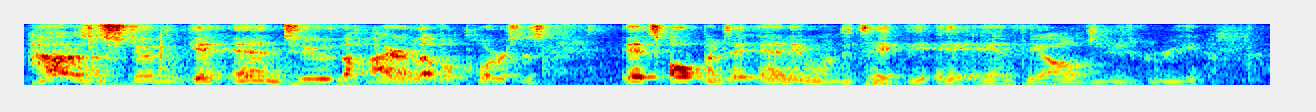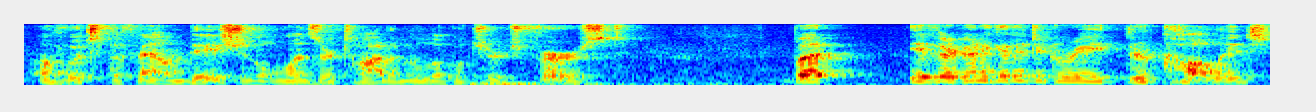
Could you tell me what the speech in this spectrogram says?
How does a student get into the higher level courses? It's open to anyone to take the AA and theology degree, of which the foundational ones are taught in the local church first. But if they're going to get a degree through college,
